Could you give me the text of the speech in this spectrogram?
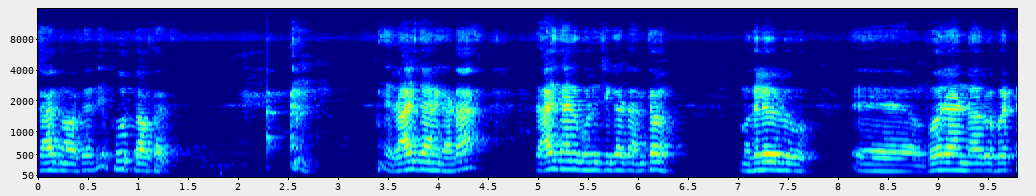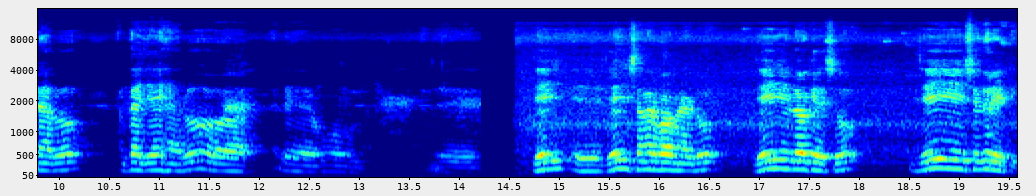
సాధ్యం అవుతుంది పూర్తి అవుతుంది. రాజధాని గడ రాజధాని గురించి గట్రా ఎంతో మహిళలు పోరాడినారు పట్టినారు అంతా చేసినారు. జై జై చంద్రబాబు నాయుడు జై లోకేష్ జై సుధిరెడ్డి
